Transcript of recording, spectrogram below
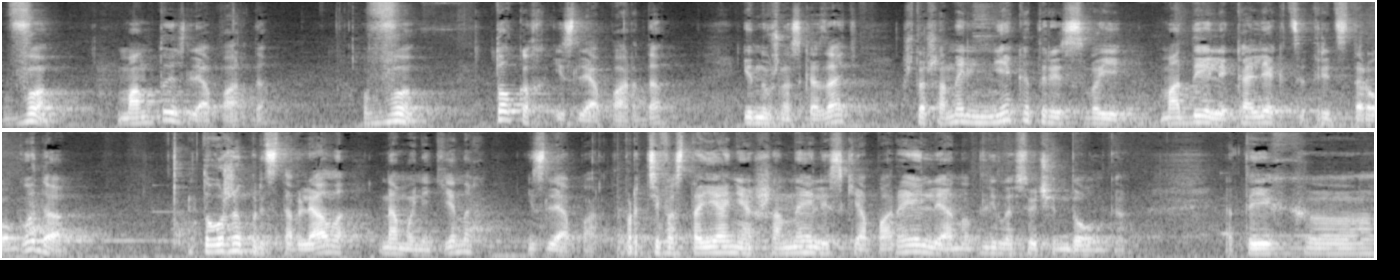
в манто из леопарда, в токах из леопарда. И нужно сказать, что Шанель некоторые свои модели коллекции 1932 года тоже представляла на манекенах из леопарда. Противостояние Шанель и Скиапарелли, оно длилось очень долго. Это их э,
